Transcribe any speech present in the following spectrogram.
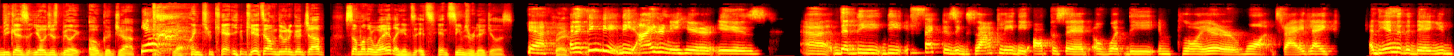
because you'll just be like, "Oh, good job." Yeah. yeah. like you can't you can't tell I'm doing a good job some other way. Like it's, it's it seems ridiculous. Yeah. Right. And I think the the irony here is uh, that the the effect is exactly the opposite of what the employer wants, right? Like at the end of the day, you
